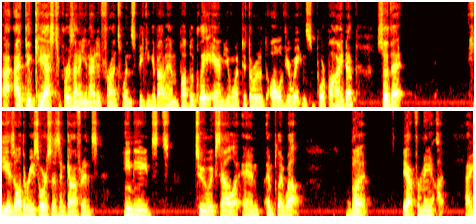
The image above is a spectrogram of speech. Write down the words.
I, I think he has to present a united front when speaking about him publicly, and you want to throw all of your weight and support behind him so that he has all the resources and confidence he needs to excel and and play well. But yeah, for me, I, I,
